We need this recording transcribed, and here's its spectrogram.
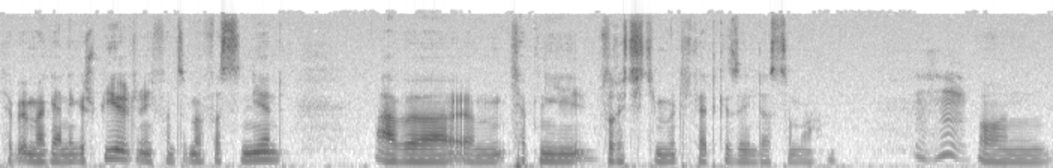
Ich habe immer gerne gespielt und ich fand es immer faszinierend, aber ähm, ich habe nie so richtig die Möglichkeit gesehen, das zu machen. Mhm. Und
